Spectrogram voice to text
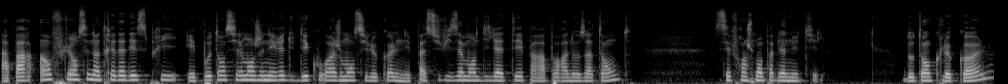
À part influencer notre état d'esprit et potentiellement générer du découragement si le col n'est pas suffisamment dilaté par rapport à nos attentes, c'est franchement pas bien utile. D'autant que le col,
